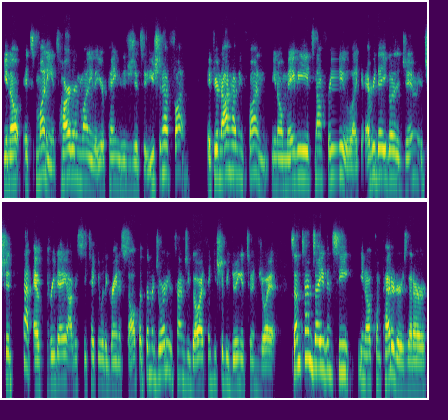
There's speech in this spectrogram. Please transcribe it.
You know, it's money, it's hard earned money that you're paying the jujitsu. You should have fun. If you're not having fun, you know, maybe it's not for you. Like every day you go to the gym, it should not every day, obviously take it with a grain of salt, but the majority of the times you go, I think you should be doing it to enjoy it. Sometimes I even see, you know, competitors that are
